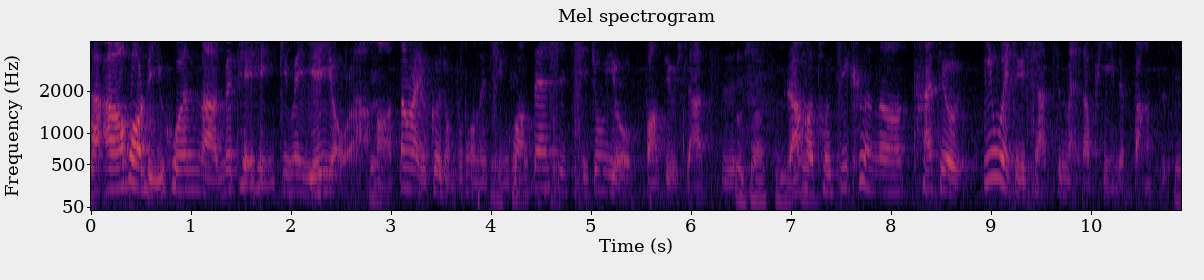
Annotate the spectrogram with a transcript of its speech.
啊，然后离婚啦，要提现金也有啦哈。当然有各种不同的情况，但是其中有房子有瑕疵，有瑕疵。然后投机客呢，他就因为这个瑕疵买到便宜的房子。对。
